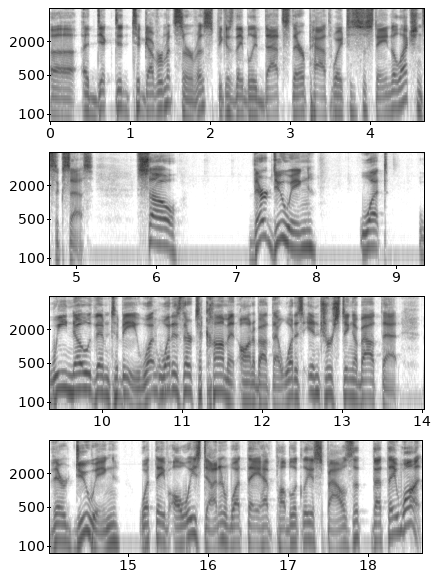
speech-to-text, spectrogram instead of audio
uh, addicted to government service because they believe that's their pathway to sustained election success. So they're doing what we know them to be. What what is there to comment on about that? What is interesting about that? They're doing what they've always done and what they have publicly espoused that, that they want.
